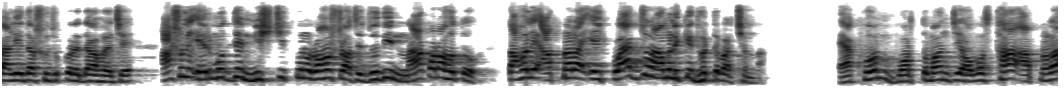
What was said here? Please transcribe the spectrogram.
পালিয়ে দেওয়ার সুযোগ করে দেওয়া হয়েছে? আসলে এর মধ্যে নিশ্চিত কোনো রহস্য আছে? যদি না করা হতো, তাহলে আপনারা এই কয়েকজন আওয়ামী লীগকে ধরতে পারছেন না। এখন বর্তমান যে অবস্থা, আপনারা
